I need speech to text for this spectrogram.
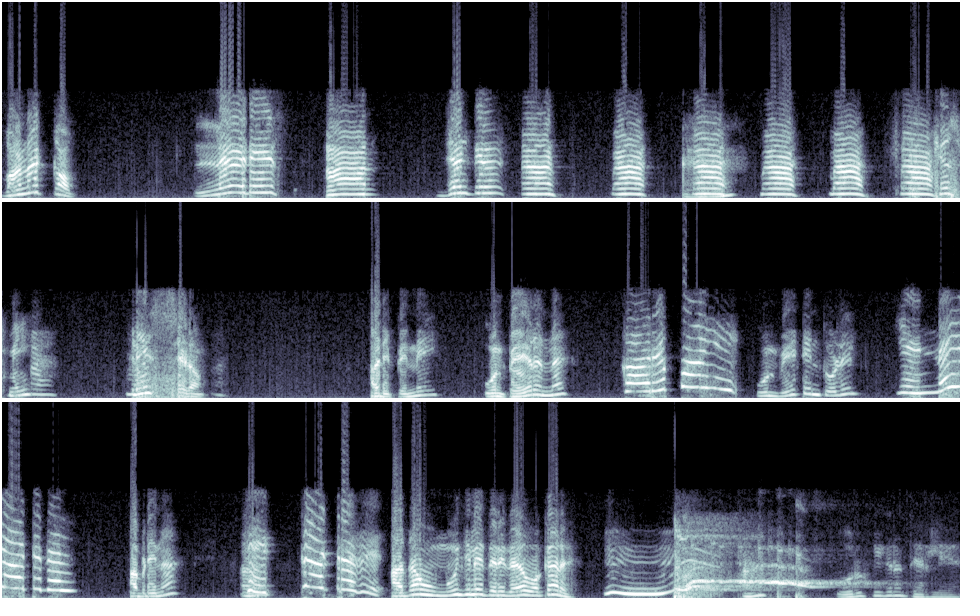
வணக்கம். Ladies and gentle. அடி பெண்ணே உன் பெயர் என்ன? கருப்பாயி. உன் வீட்டின் தொழில்? எண்ணெய் ஆட்டுதல். அப்படின்னா? திட்டாட்டுறது அதான் உன் மூஞ்சிலே தெரியுதே? உக்காரு. ஒரு ஃபிகரும் தெரியலையே.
